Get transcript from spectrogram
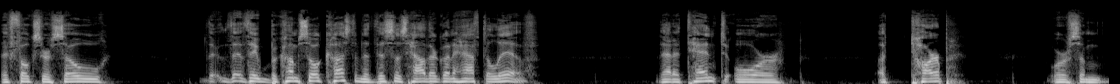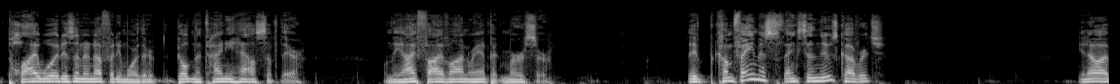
That folks are so, they've become so accustomed that this is how they're going to have to live. That a tent or tarp or some plywood isn't enough anymore. They're building a tiny house up there on the I 5 on ramp at Mercer. They've become famous thanks to the news coverage. You know,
